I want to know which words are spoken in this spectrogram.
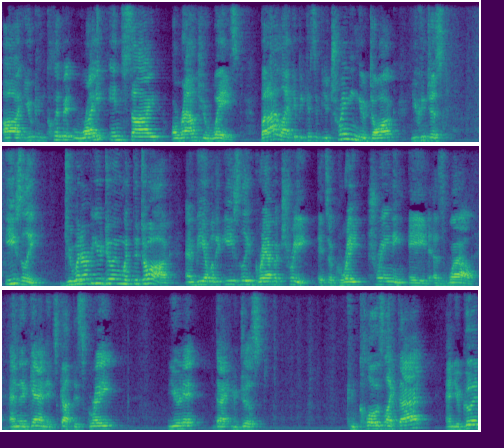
Uh, you can clip it right inside around your waist. But I like it because if you're training your dog, you can just easily do whatever you're doing with the dog and be able to easily grab a treat. It's a great training aid as well. And again, it's got this great unit that you just can close like that and you're good.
